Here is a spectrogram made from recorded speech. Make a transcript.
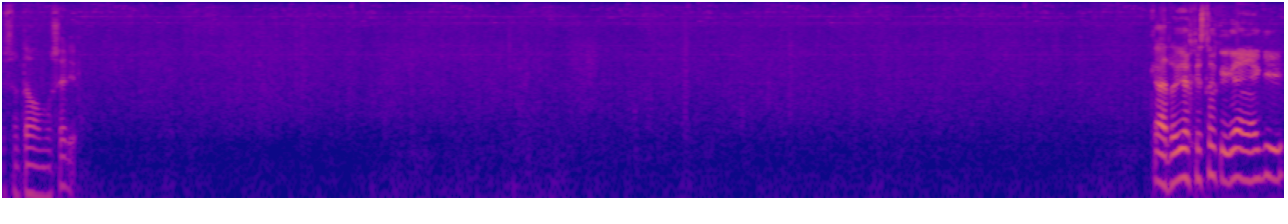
Es un tema muy serio. Claro, es que estos que quedan aquí.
